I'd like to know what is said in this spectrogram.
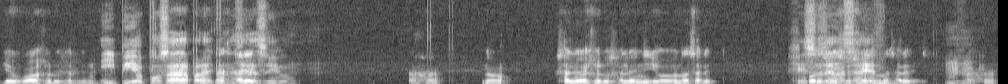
llegó a Jerusalén. y pidió posada para que naciera Nazaret. su hijo. Ajá. No. Salió de Jerusalén y llegó a Nazaret. Por Jesús de eso es Jesús de Nazaret. Nazaret. Ajá.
